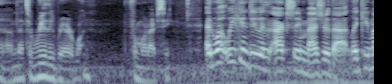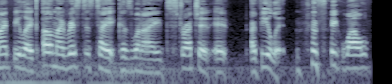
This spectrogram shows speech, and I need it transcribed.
Um, that's a really rare one from what I've seen. And what we can do is actually measure that. Like you might be like, "Oh, my wrist is tight because when I stretch it, it I feel it." It's like, well,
